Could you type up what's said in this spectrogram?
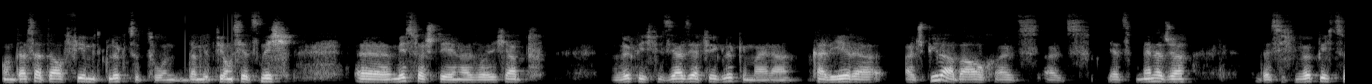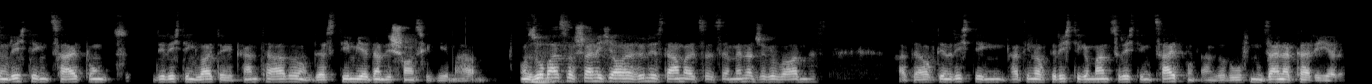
Und das hat auch viel mit Glück zu tun, damit wir uns jetzt nicht äh, missverstehen. Also ich habe wirklich sehr, sehr viel Glück in meiner Karriere als Spieler, aber auch als, als jetzt Manager, dass ich wirklich zum richtigen Zeitpunkt die richtigen Leute gekannt habe und dass die mir dann die Chance gegeben haben. Und so mhm. war es wahrscheinlich auch Herr Hönes damals, als er Manager geworden ist, hat er auch den richtigen, hat ihn auch der richtige Mann zum richtigen Zeitpunkt angerufen in seiner Karriere.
